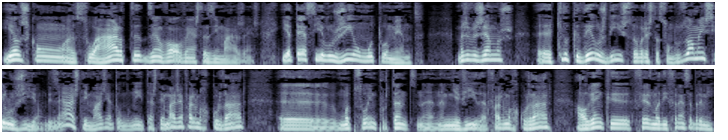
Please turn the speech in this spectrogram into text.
E eles com a sua arte desenvolvem estas imagens e até se elogiam mutuamente. Mas vejamos uh, aquilo que Deus diz sobre este assunto. Os homens se elogiam, dizem, ah, esta imagem é tão bonita, esta imagem faz-me recordar uh, uma pessoa importante na, na minha vida, faz-me recordar alguém que, que fez uma diferença para mim.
